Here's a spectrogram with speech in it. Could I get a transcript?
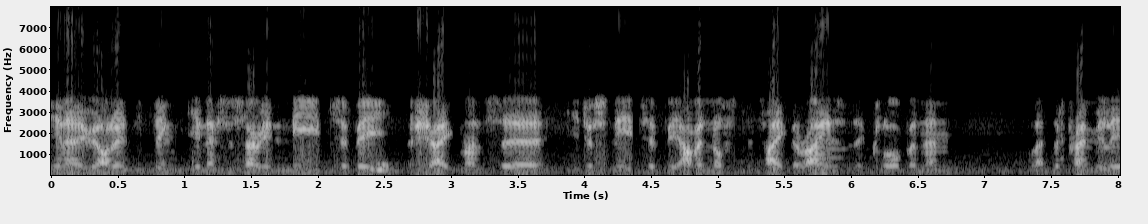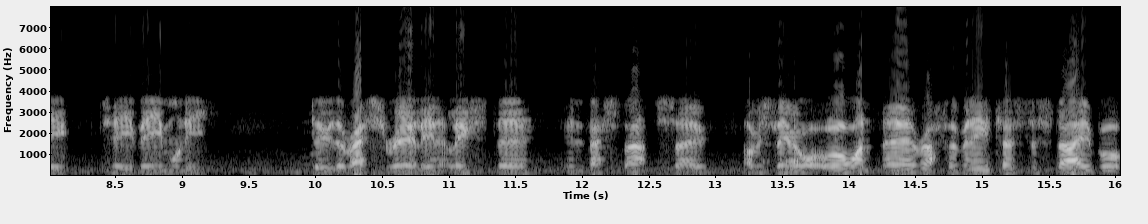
you know. I don't think you necessarily need to be a Sheikh Mansour. You just need to be have enough to take the reins of the club, and then let the Premier League TV money do the rest, really, and at least uh, invest that. So obviously, we all we all want uh, Rafa Benitez to stay, but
